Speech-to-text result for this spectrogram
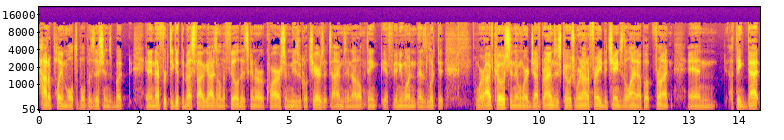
how to play multiple positions. But in an effort to get the best five guys on the field, it's going to require some musical chairs at times. And I don't think if anyone has looked at where I've coached and then where Jeff Grimes is coached, we're not afraid to change the lineup up front. And I think that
